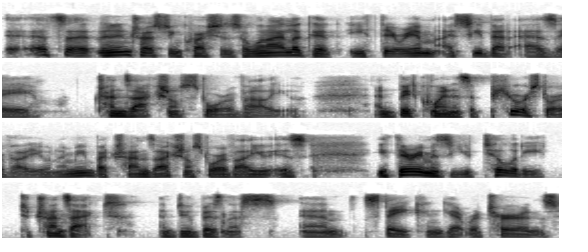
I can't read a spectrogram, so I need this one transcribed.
it's a, an interesting question. So when I look at Ethereum, I see that as a transactional store of value and bitcoin is a pure store of value and i mean by transactional store of value is ethereum is a utility to transact and do business and stake and get returns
